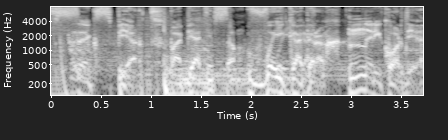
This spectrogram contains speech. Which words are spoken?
«Сексперт» по пятницам в Вейкаперах на Рекорде.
